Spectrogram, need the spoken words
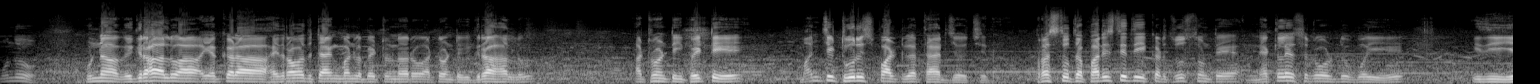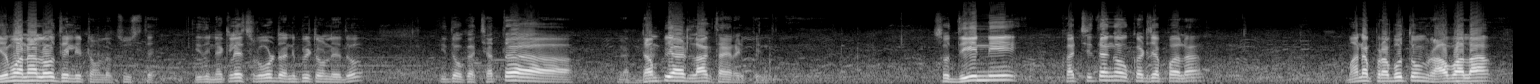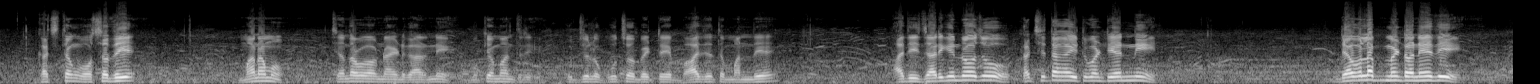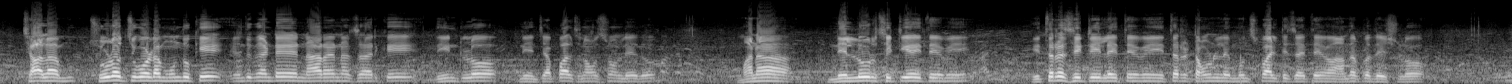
ముందు ఉన్న విగ్రహాలు ఎక్కడ హైదరాబాద్ ట్యాంక్ బండ్లో పెట్టున్నారో అటువంటి విగ్రహాలు అటువంటివి పెట్టి మంచి టూరిస్ట్ స్పాట్గా తయారు చేయొచ్చింది ప్రస్తుత పరిస్థితి ఇక్కడ చూస్తుంటే నెక్లెస్ రోడ్డు పోయి ఇది ఏమనాలో తెలియటం లేదు చూస్తే ఇది నెక్లెస్ రోడ్ అనిపించడం లేదు. ఇది ఒక చెత్త డంప్ యార్డ్ లాగా తయారైపోయింది. సో దీన్ని ఖచ్చితంగా ఒకటి చెప్పాలా? మన ప్రభుత్వం రావాలా? ఖచ్చితంగా వస్తుంది. మనము చంద్రబాబు నాయుడు గారిని ముఖ్యమంత్రి కుర్చీలో కూర్చోబెట్టే బాధ్యత మందే. అది జరిగిన రోజు ఖచ్చితంగా ఇటువంటివన్నీ డెవలప్మెంట్ అనేది చాలా చూడొచ్చు కూడా ముందుకి. ఎందుకంటే నారాయణ సార్కి దీంట్లో నేను చెప్పాల్సిన అవసరం లేదు. మన నెల్లూరు సిటీ అయితేమి ఇతర సిటీలు అయితేమి ఇతర టౌన్లు మున్సిపాలిటీస్ అయితే ఆంధ్రప్రదేశ్లో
